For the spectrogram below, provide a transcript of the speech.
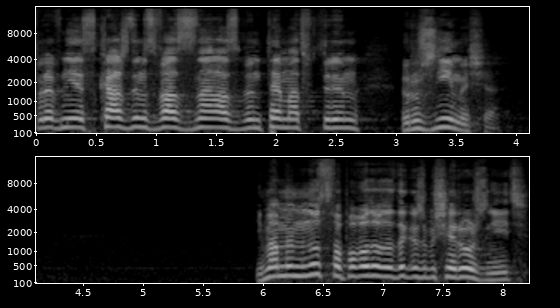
pewnie z każdym z was znalazłbym temat, w którym różnimy się. I mamy mnóstwo powodów do tego, żeby się różnić.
